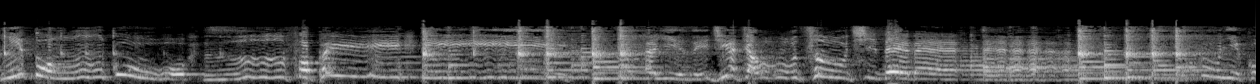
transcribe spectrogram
你东过日不配。日结交出气的呗，姑你哥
